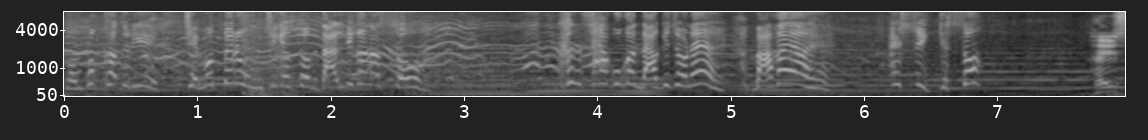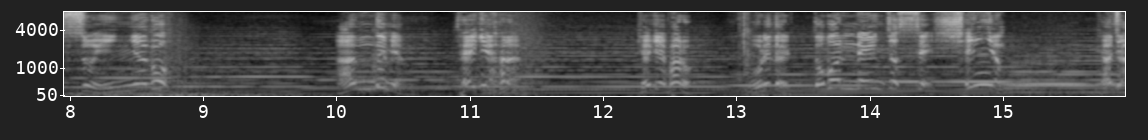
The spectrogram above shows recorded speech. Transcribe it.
범퍼카들이 제멋대로 움직여서 난리가 났어 큰 사고가 나기 전에 막아야 해 할 수 있겠어? 할 수 있냐고? 안 되면 되게 하라. 그게 바로 우리들 또봇 Rangers의 신념. 가자,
